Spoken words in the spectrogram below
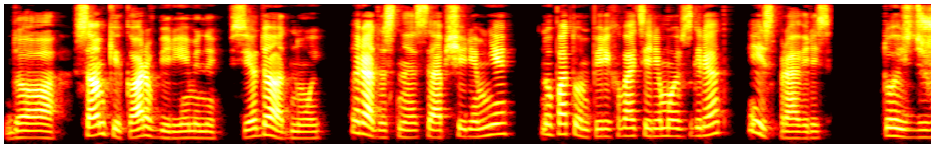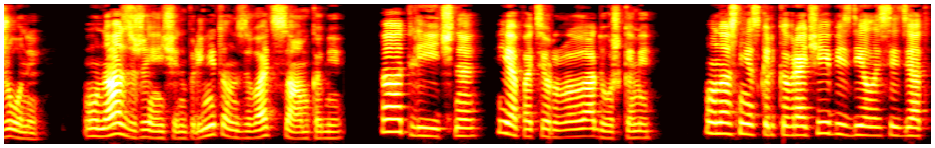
Да, самки каров беременны, все до одной. Радостно сообщили мне но потом перехватили мой взгляд и исправились. То есть жены. У нас женщин принято называть самками. Отлично, я потерла ладошками. У нас несколько врачей без дела сидят.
